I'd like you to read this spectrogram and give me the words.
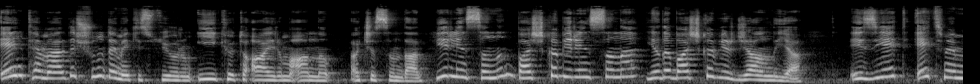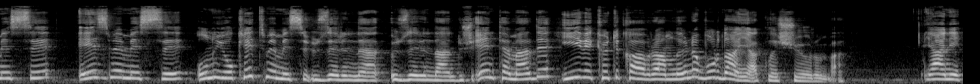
en temelde şunu demek istiyorum iyi kötü ayrımı anlam açısından. Bir insanın başka bir insana ya da başka bir canlıya eziyet etmemesi, ezmemesi, onu yok etmemesi üzerinden üzerinden düş. En temelde iyi ve kötü kavramlarına buradan yaklaşıyorum ben. Yani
